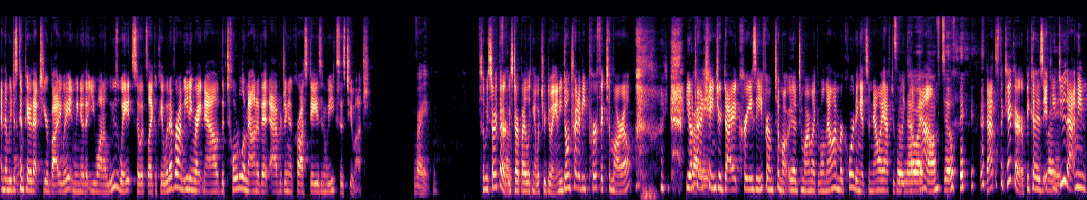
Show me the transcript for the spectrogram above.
And then we just compare that to your body weight and we know that you want to lose weight, so it's like okay, whatever I'm eating right now, the total amount of it averaging across days and weeks is too much. Right. So we start there. We start by looking at what you're doing, and you don't try to be perfect tomorrow. you don't right. try to change your diet crazy from tomorrow. You know, tomorrow, I'm like, well, now I'm recording it, so now I have to so really cut I down. To. That's the kicker, because if right. you do that, I mean,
